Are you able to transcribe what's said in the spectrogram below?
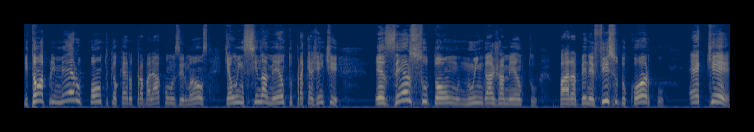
Então, o primeiro ponto que eu quero trabalhar com os irmãos, que é um ensinamento para que a gente exerça o dom no engajamento para benefício do corpo, é que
